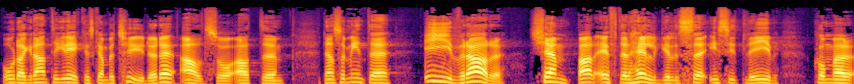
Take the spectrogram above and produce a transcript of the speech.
Ordagrant i grekiskan betyder det alltså att eh, den som inte ivrar, kämpar efter helgelse i sitt liv kommer,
